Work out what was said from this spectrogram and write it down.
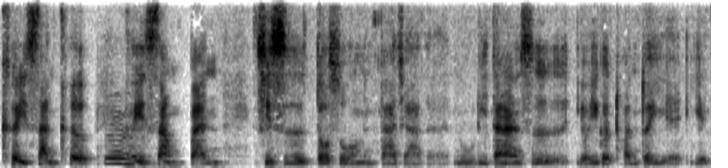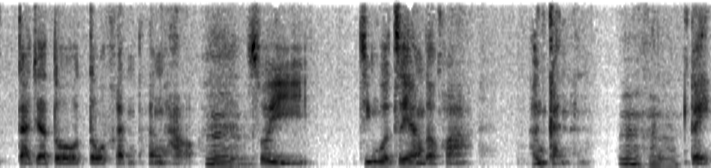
可以上课，嗯。可以上班。其实都是我们大家的努力，当然是有一个团队也也大家都都很很好，嗯。所以经过这样的话，很感恩。嗯哼，对，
